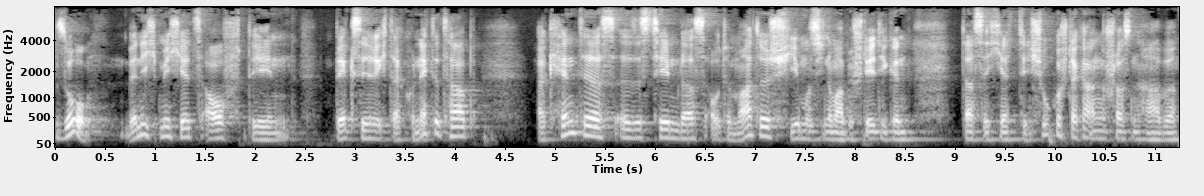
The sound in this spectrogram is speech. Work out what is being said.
So, wenn ich mich jetzt auf den Wechselrichter connected habe, erkennt das äh, System das automatisch. Hier muss ich nochmal bestätigen, dass ich jetzt den Schuko-Stecker angeschlossen habe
